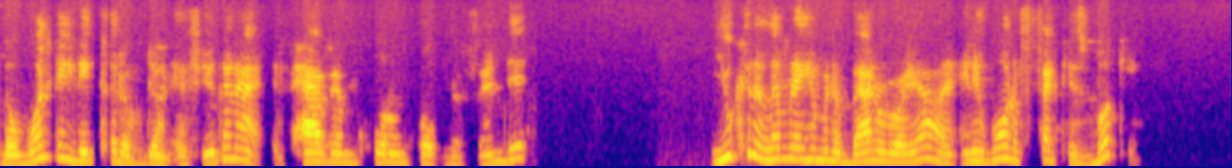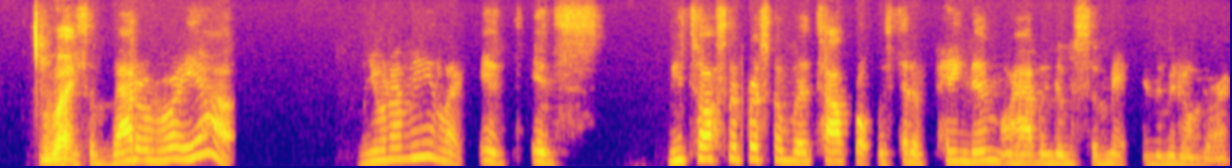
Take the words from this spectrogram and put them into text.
the one thing they could have done, if you're gonna have him quote unquote defend it, you can eliminate him in a battle royale and it won't affect his booking. Right. It's a battle royale. You know what I mean? Like it, it's you tossing a person over the top rope instead of pinning them or having them submit in the middle of the ring.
